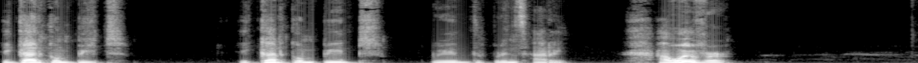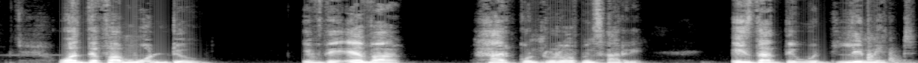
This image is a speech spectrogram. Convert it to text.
he can't compete. He can't compete with Prince Harry. However, what the Firm would do if they ever had control of Prince Harry is that they would limit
